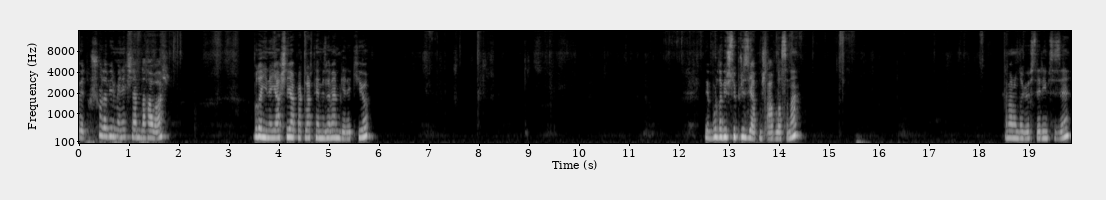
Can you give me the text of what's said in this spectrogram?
Evet şurada bir menekşem daha var. Bu da yine yaşlı yapraklar temizlemem gerekiyor. Ve burada bir sürpriz yapmış ablasına. Hemen onu da göstereyim size.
